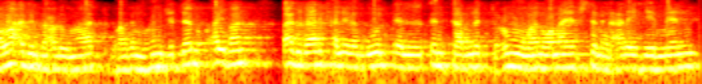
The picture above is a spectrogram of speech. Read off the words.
قواعد المعلومات وهذا مهم جدا وأيضا بعد ذلك خلينا نقول الإنترنت عموما وما يشتمل عليه من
